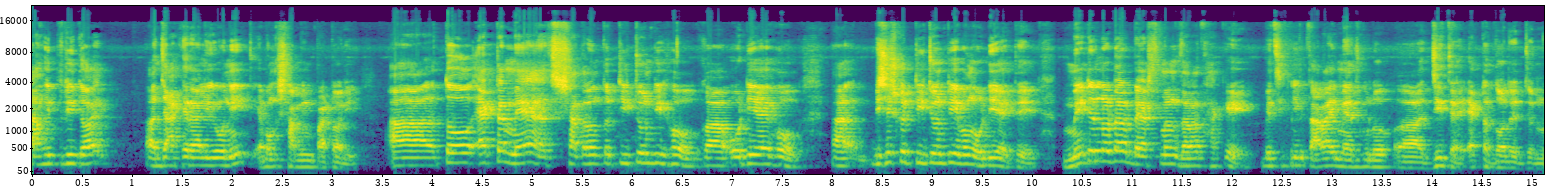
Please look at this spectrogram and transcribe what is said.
তাহিদ হৃদয় জাকের আলী অনিক এবং শামীম পাটোয়ারি। তো একটা ম্যাচ সাধারণত টি টোয়েন্টি হোক ওডিআই হোক বিশেষ করে টি টোয়েন্টি এবং ওডিআইতে মিডল অর্ডার ব্যাটসম্যান যারা থাকে বেসিক্যালি তারাই ম্যাচগুলো জিতে একটা দলের জন্য।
